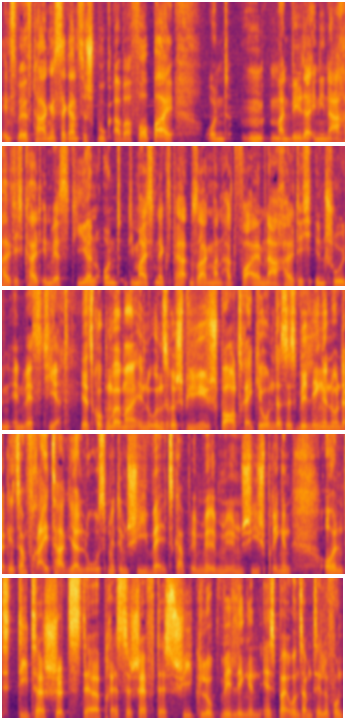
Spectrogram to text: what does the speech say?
In zwölf Tagen ist der ganze Spuk aber vorbei. Und man will da in die Nachhaltigkeit investieren und die meisten Experten sagen, man hat vor allem nachhaltig in Schulden investiert. Jetzt gucken wir mal in unsere Spielsportregion, das ist Willingen und da geht es am Freitag ja los mit dem Ski-Weltcup im, im, im Skispringen. Und Dieter Schütz, der Pressechef des Skiclub Willingen, ist bei uns am Telefon.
